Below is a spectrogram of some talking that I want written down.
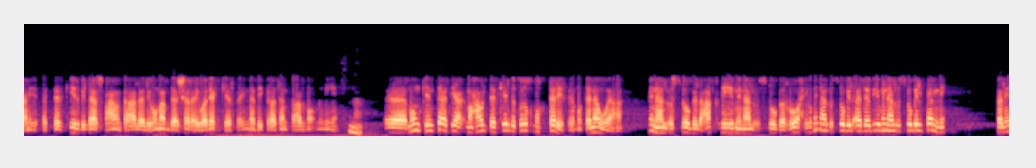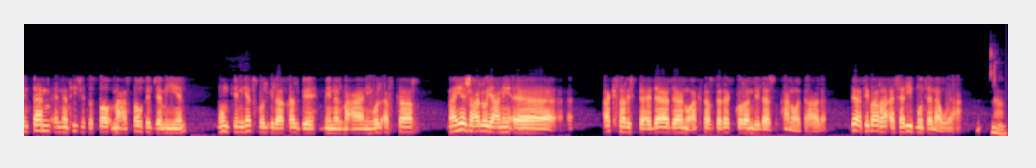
يعني التذكير بالله سبحانه وتعالى اللي هو مبدأ شرعي وذكر فإن ذكرى تنفع المؤمنين. نعم. آه، ممكن تأتي محاولة تذكير بطرق مختلفة متنوعة منها الاسلوب العقلي منها الاسلوب الروحي ومنها الاسلوب الأدبي ومنها الاسلوب الفني. فالإنسان نتيجة الصوت مع الصوت الجميل ممكن يدخل إلى قلبه من المعاني والأفكار ما يجعله يعني آه، أكثر استعدادا وأكثر تذكرا لله سبحانه وتعالى. باعتبارها أساليب متنوعة. نعم.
